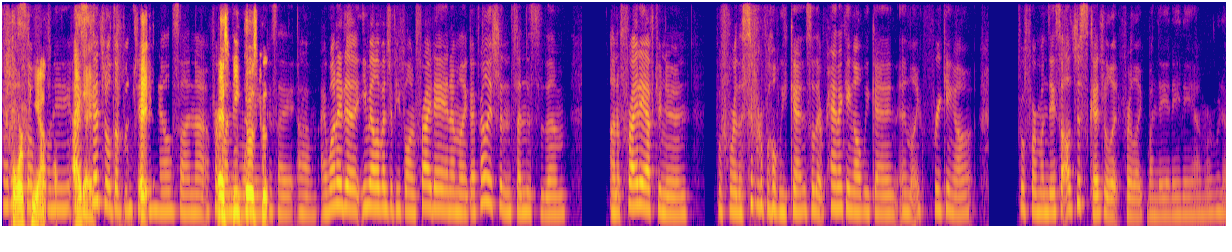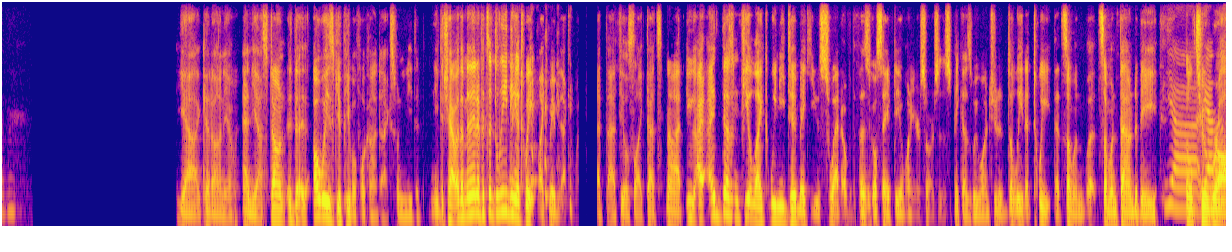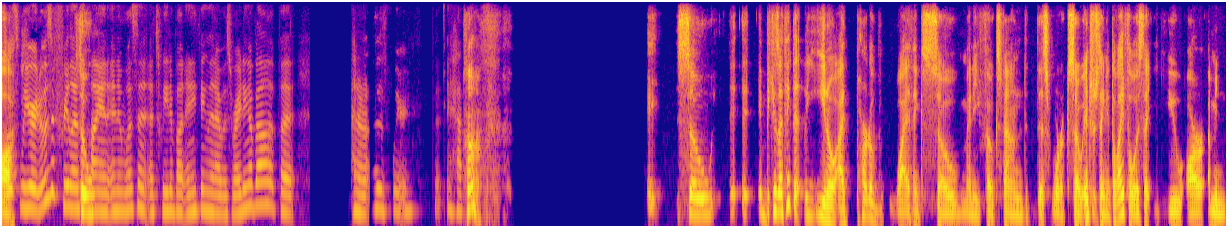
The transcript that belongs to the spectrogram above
That is 4 so p.m. on. I scheduled a bunch of Hey, emails on uh, for as Monday Pete goes to- because I um I wanted to email a bunch of people on Friday, and I'm like, I probably shouldn't send this to them on a Friday afternoon before the Super Bowl weekend, so they're panicking all weekend and like freaking out before Monday. So I'll just schedule it for like Monday at 8 a.m. or whatever. yeah good on you and yes don't th- always give people full context when you need to need to chat with them and then if it's a deleting a tweet like maybe that can wait that, that feels like that's not you I, it doesn't feel like we need to make you sweat over the physical safety of one of your sources because we want you to delete a tweet that someone someone found to be Yeah, a little too yeah, raw. This was weird. It was a freelance So- client, and it wasn't a tweet about anything that I was writing about, but I don't know. It was weird, but it happened. Huh. So, it, it- because I think that you know, I part of why I think so many folks found this work so interesting and delightful is that you are. I mean,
